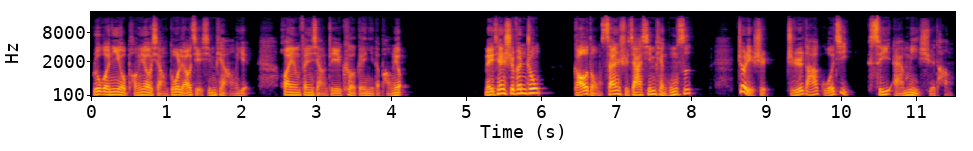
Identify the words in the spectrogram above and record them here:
如果你有朋友想多了解芯片行业，欢迎分享这一课给你的朋友。每天十分钟，搞懂三十家芯片公司。这里是直达国际 CME 学堂。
